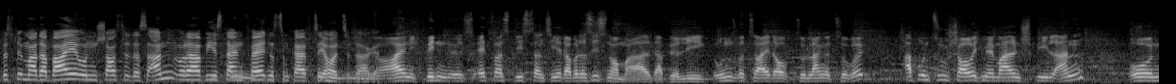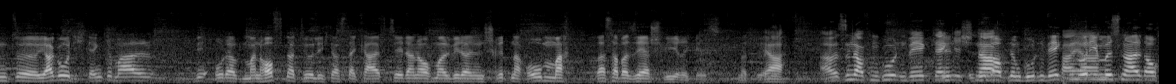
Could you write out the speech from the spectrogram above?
Bist du immer dabei und schaust dir das an oder wie ist dein Verhältnis zum KFC heutzutage? Nein, ich bin etwas distanziert, aber das ist normal. Dafür liegt unsere Zeit auch zu lange zurück. Ab und zu schaue ich mir mal ein Spiel an und äh, ja gut, ich denke mal, oder man hofft natürlich, dass der KFC dann auch mal wieder einen Schritt nach oben macht, was aber sehr schwierig ist. Natürlich. Ja, aber wir sind auf einem guten Weg, denke ich. Sind auf einem guten Weg, nur die müssen halt auch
